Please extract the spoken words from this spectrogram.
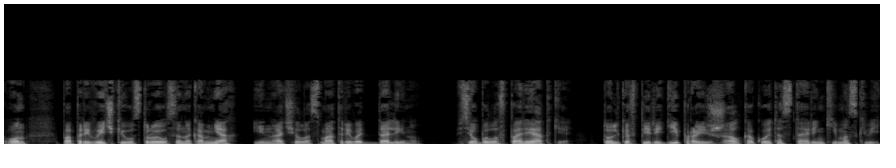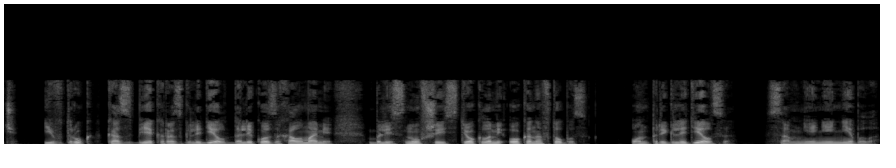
Он по привычке устроился на камнях и начал осматривать долину. Все было в порядке, только впереди проезжал какой-то старенький москвич. И вдруг Казбек разглядел далеко за холмами блеснувший стеклами окон автобус. Он пригляделся. Сомнений не было.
